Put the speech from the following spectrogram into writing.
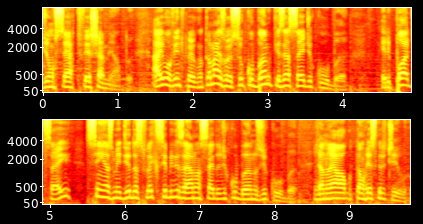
de um certo fechamento. Aí o ouvinte pergunta, mas hoje, se o cubano quiser sair de Cuba, ele pode sair? Sim, as medidas flexibilizaram a saída de cubanos de Cuba. Já não é algo tão restritivo.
